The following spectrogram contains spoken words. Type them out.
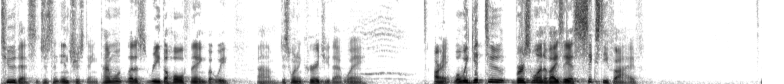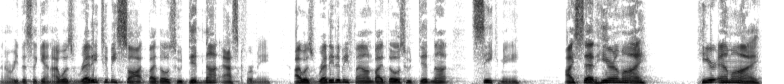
to this. It's just an interesting. Time won't let us read the whole thing, but we um, just want to encourage you that way. All right, well, we get to verse 1 of Isaiah 65. And I'll read this again. I was ready to be sought by those who did not ask for me. I was ready to be found by those who did not seek me. I said, Here am I. Here am I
